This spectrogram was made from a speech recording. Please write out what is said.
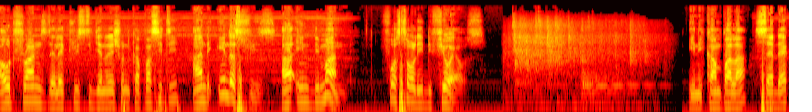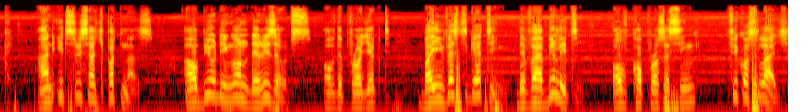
outruns the electricity generation capacity, and industries are in demand for solid fuels. In Kampala, Sandec and its research partners are building on the results of the project by investigating the viability of co-processing fecal sludge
